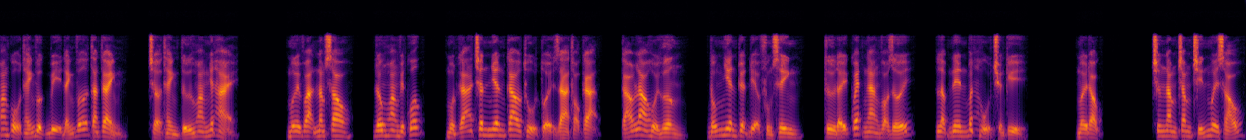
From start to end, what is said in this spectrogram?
Hoang cổ thánh vực bị đánh vỡ tan cảnh trở thành tứ hoang nhất hải. Mười vạn năm sau, đông hoang việt quốc, một gã chân nhân cao thủ tuổi già thọ cạn, cáo lao hồi hương, đống nhiên tuyệt địa phùng sinh, từ đấy quét ngang v õ giới, lập nên bất hủ truyền kỳ. Mời đọc. Chương năm trăm chín mươi sáu.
